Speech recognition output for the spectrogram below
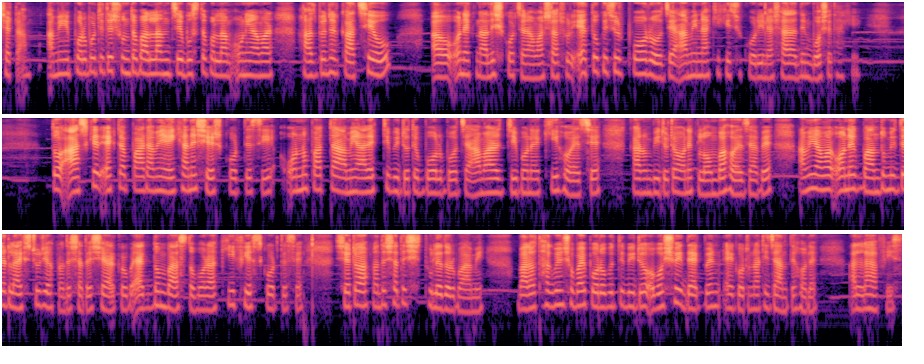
সেটা। আমি পরবর্তীতে শুনতে পারলাম যে, বুঝতে পারলাম উনি আমার হাজব্যান্ডের কাছেও অনেক নালিশ করছেন আমার শাশুড়ি। এত কিছুর পরও যে আমি নাকি কিছু করি না, সারাদিন বসে থাকি। তো আজকের একটা পার্ট আমি এইখানে শেষ করতেছি। অন্য পার্টটা আমি আরেকটি ভিডিওতে বলব যে আমার জীবনে কি হয়েছে, কারণ ভিডিওটা অনেক লম্বা হয়ে যাবে। আমি আমার অনেক বান্ধবীদের লাইফ স্টোরি আপনাদের সাথে শেয়ার করব। একদম বাস্তব ওরা কী ফেস করতেছে, সেটাও আপনাদের সাথে তুলে ধরবো আমি। ভালো থাকবেন সবাই, পরবর্তী ভিডিও অবশ্যই দেখবেন এই ঘটনাটি জানতে হলে। আল্লাহ হাফিজ।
